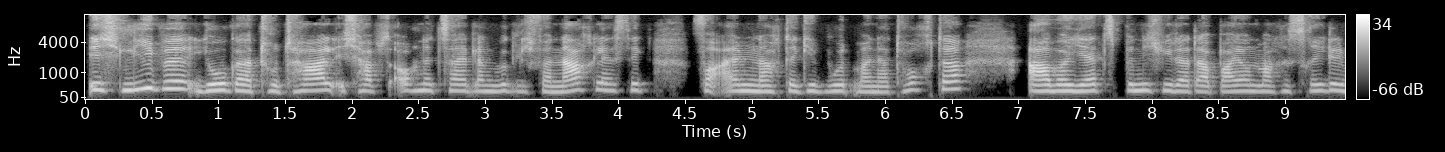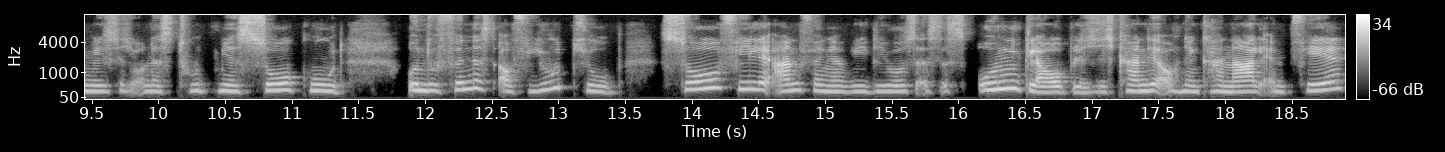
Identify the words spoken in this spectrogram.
Ich liebe Yoga total. Ich habe es auch eine Zeit lang wirklich vernachlässigt, vor allem nach der Geburt meiner Tochter. Aber jetzt bin ich wieder dabei und mache es regelmäßig und es tut mir so gut. Und du findest auf YouTube so viele Anfängervideos. Es ist unglaublich. Ich kann dir auch den Kanal empfehlen.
